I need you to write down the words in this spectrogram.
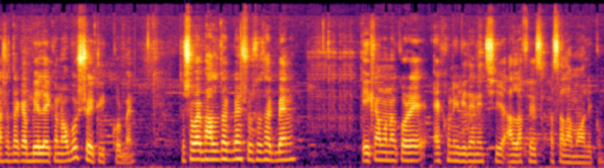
পাশে থাকা বেল আইকন অবশ্যই ক্লিক করবেন। তো সবাই ভালো থাকবেন, সুস্থ থাকবেন। এই কামনা করে এখনই বিদায় নিচ্ছি। আল্লাহ হাফেজ। আসসালামু আলাইকুম।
